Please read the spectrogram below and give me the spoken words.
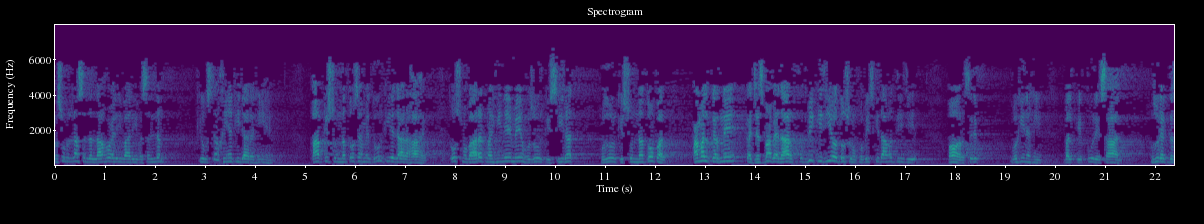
رسول اللہ صلی اللہ علیہ وآلہ وسلم کی گستاخیاں کی جا رہی ہیں۔ آپ کی سنتوں سے ہمیں دور کیا جا رہا ہے۔ تو اس مبارک مہینے میں حضور کی سیرت، حضور کی سنتوں پر عمل کرنے کا جذبہ بیدار خود بھی کیجیے اور دوسروں کو بھی اس کی دعوت دیجیے اور صرف وہی نہیں، بلکہ پورے سال حضور اقدس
